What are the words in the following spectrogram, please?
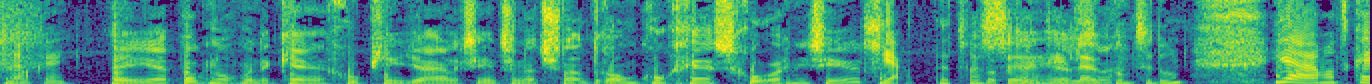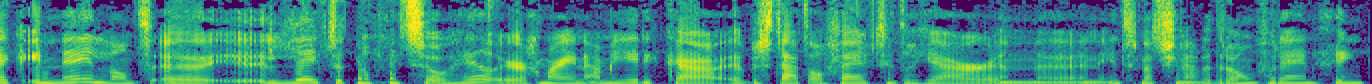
Ja. Okay. Hey, je hebt ook nog met een kerngroepje een jaarlijks internationaal droomcongres georganiseerd. Ja, dat was dat uh, heel heftig. leuk om te doen. Ja, want kijk, in Nederland uh, leeft het nog niet zo heel erg. Maar in Amerika uh, bestaat al 25 jaar een, een internationale droomvereniging.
